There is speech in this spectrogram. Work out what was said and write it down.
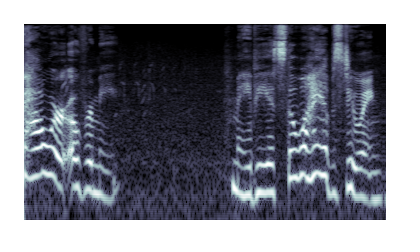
power over me. Maybe it's the Wayob's doing.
